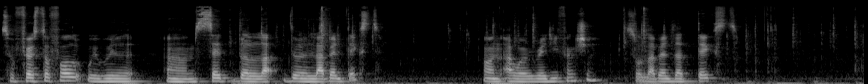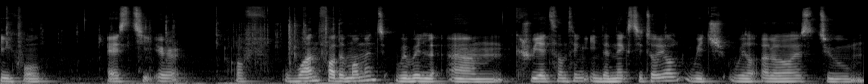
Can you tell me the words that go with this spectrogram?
So first of all we will um, set the, la the label text on our ready function. So label.text equal str of one for the moment. We will um, create something in the next tutorial which will allow us to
